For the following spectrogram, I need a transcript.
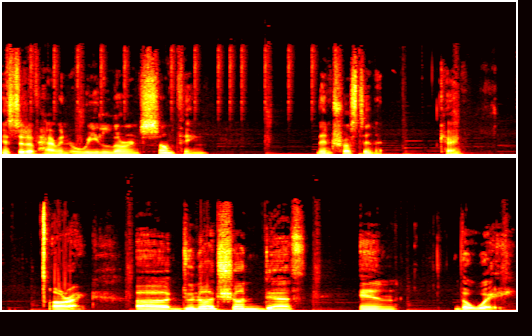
instead of having to relearn something, then trust in it. Okay? All right. Uh, do not shun death in the way.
